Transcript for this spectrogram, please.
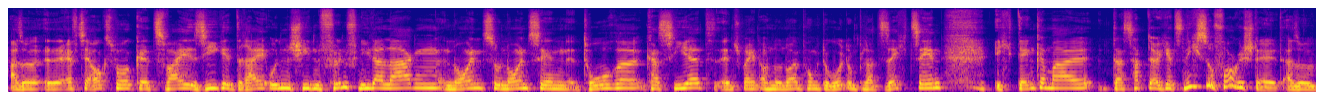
also äh, FC Augsburg, äh, zwei Siege, drei Unentschieden, fünf Niederlagen, neun zu 19 Tore kassiert, entsprechend auch nur neun Punkte geholt und Platz 16. Ich denke mal, das habt ihr euch jetzt nicht so vorgestellt. Also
